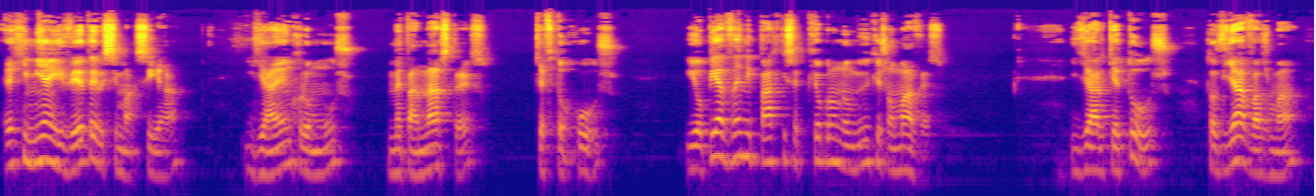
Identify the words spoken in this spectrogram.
έχει μια ιδιαίτερη σημασία για έγχρωμους μετανάστες και φτωχούς, η οποία δεν υπάρχει σε πιο προνομιούχες ομάδες. Για αρκετούς, το διάβασμα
